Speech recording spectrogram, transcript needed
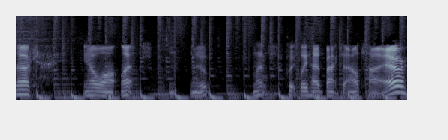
Okay, you know what? Let's nope. Let's quickly head back to Altair.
